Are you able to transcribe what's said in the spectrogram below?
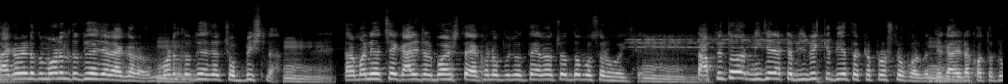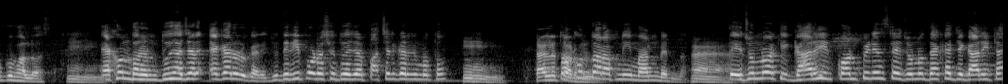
তার কারণ এটা তো মডেল তো দুই হাজার এগারো। মডেল তো দুই হাজার চব্বিশ না। তার মানে হচ্ছে গাড়িটার বয়স তো এখনও পর্যন্ত তেরো চোদ্দ বছর হয়েছে। তা আপনি তো নিজের একটা বিবেককে দিয়ে তো একটা প্রশ্ন করবেন যে গাড়িটা কতটুকু ভালো আছে। এখন ধরেন দুই হাজার এগারোর গাড়ি যদি রিপোর্ট আসে দুই হাজার পাঁচের গাড়ির মতো। তাহলে তখন তো আর আপনি মানবেন না। হ্যাঁ, হ্যাঁ, তো এই জন্য আর কি গাড়ির কনফিডেন্সটা এই জন্য দেখায় যে গাড়িটা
